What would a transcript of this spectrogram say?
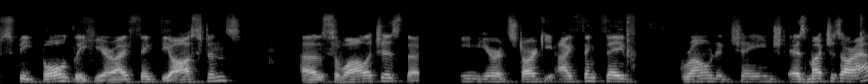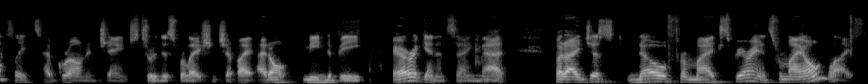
speak boldly here. I think the Austins, uh, the Sawaliches, the team here at Starkey, I think they've grown and changed as much as our athletes have grown and changed through this relationship. I, I don't mean to be arrogant in saying that, but I just know from my experience, from my own life,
